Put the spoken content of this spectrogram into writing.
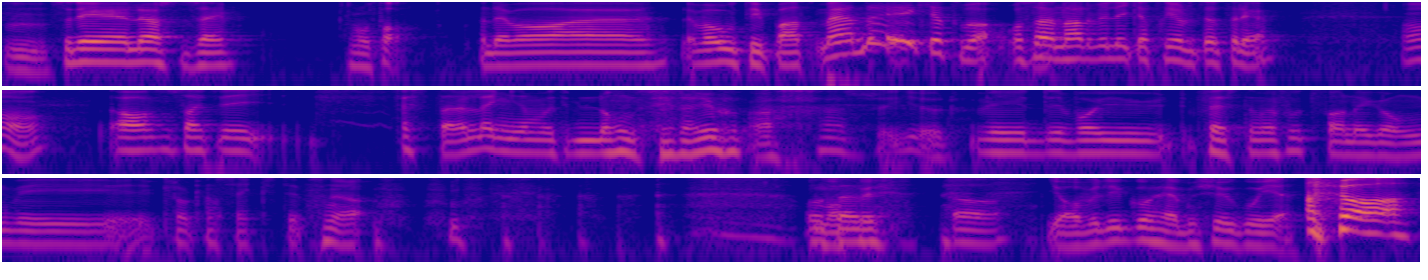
Mm. Så det löste sig. Åh fan. Men det var, eh, det var otippat. Men det gick jättebra. Och sen hade vi lika trevligt efter det. Ja. Ja, som sagt, vi festade längre än vad vi typ någonsin har gjort. Ah, herregud. Vi, det var ju, festen var fortfarande igång vid klockan sex typ. Ja. Och sen, får- ja. Jag vill ju gå hem 21. ja,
